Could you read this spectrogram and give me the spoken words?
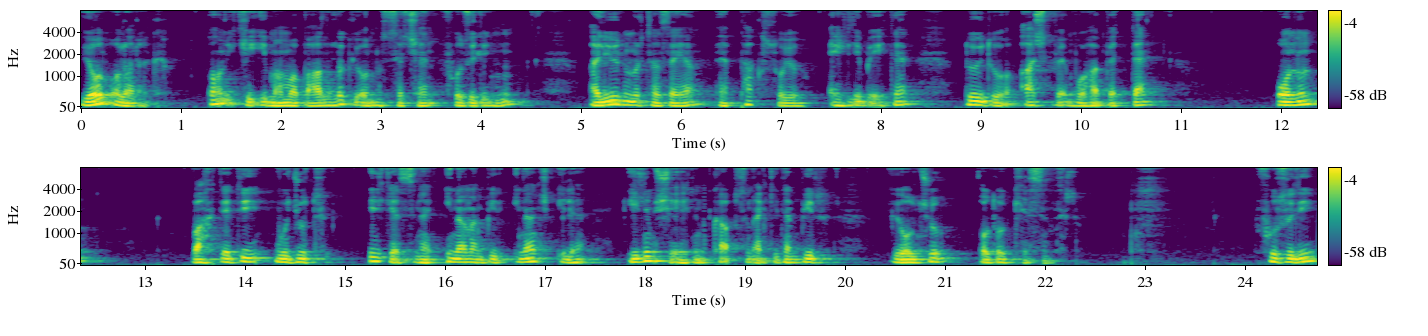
Yol olarak 12 imama bağlılık yolunu seçen Fuzuli'nin Aliül Mürtaza'ya ve Pak soyu Ehli Beyt'e duyduğu aşk ve muhabbetten onun vahdedi vücut ilkesine inanan bir inanç ile ilim şehrinin kapısına giden bir yolcu olduğu kesindir. Fuzuli,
